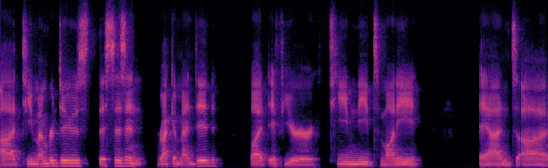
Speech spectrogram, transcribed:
Uh, team member dues, this isn't recommended, but if your team needs money and uh,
